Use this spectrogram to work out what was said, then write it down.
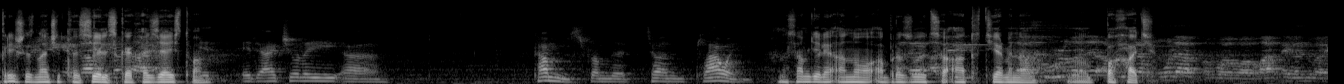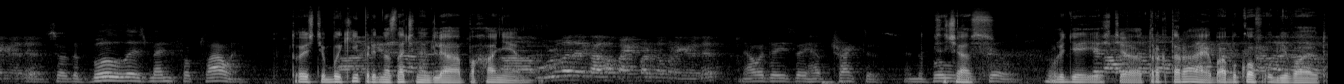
Криши значит сельское хозяйство. Uh. На самом деле оно образуется от термина э, «пахать». То есть быки предназначены для пахания. Сейчас у людей есть э, трактора, а быков убивают.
